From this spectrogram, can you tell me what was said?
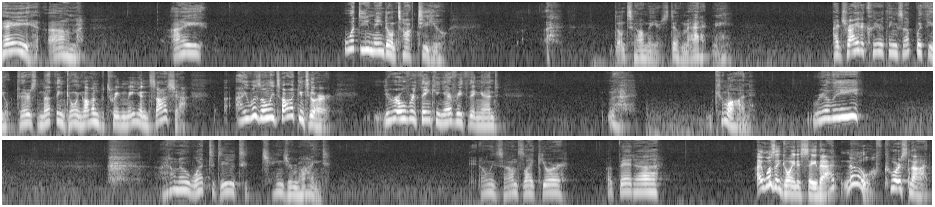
Hey, um. I. What do you mean, don't talk to you? Don't tell me you're still mad at me. I try to clear things up with you. There's nothing going on between me and Sasha. I was only talking to her. You're overthinking everything and. Come on. Really? I don't know what to do to change your mind. It only sounds like you're a bit, uh. I wasn't going to say that. No, of course not.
